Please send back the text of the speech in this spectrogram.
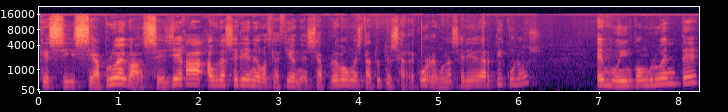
que si se aprueba, se llega a una serie de negociaciones, se aprueba un estatuto y se recurre a una serie de artículos, es muy incongruente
